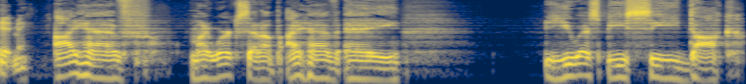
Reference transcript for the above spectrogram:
Hit me. I have my work set up. I have a USB C dock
